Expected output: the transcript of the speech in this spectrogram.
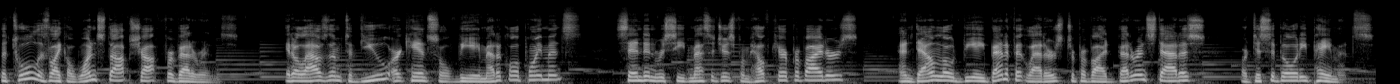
The tool is like a one stop shop for veterans. It allows them to view or cancel VA medical appointments, send and receive messages from healthcare providers, and download VA benefit letters to provide veteran status or disability payments.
